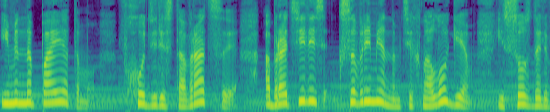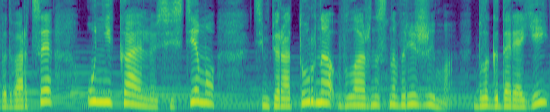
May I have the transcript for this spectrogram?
Именно поэтому в ходе реставрации обратились к современным технологиям и создали во дворце уникальную систему температурно-влажностного режима. Благодаря ей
